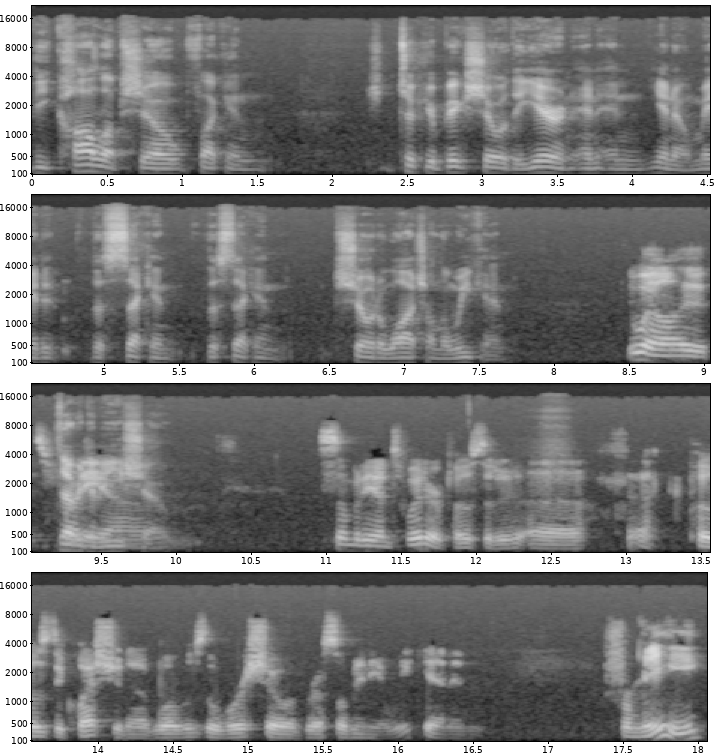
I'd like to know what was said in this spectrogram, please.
the call up show fucking took your big show of the year and, and, and you know made it the second the second show to watch on the weekend. Well, it's funny, WWE uh, E show. Somebody on Twitter posted a, uh, posed a question of what was the worst show of WrestleMania weekend, and for me,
